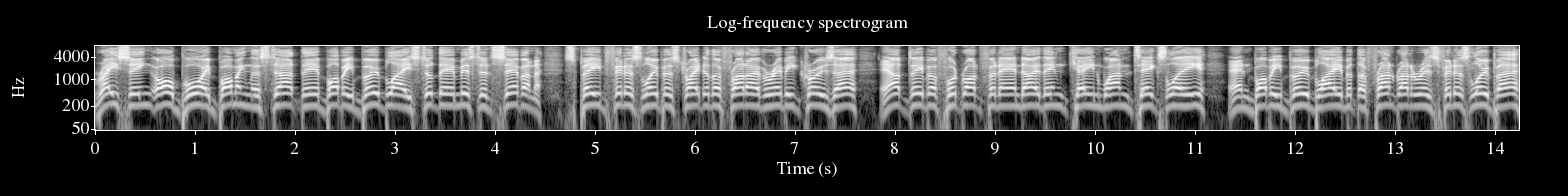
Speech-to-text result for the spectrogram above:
Racing, oh boy, bombing the start there. Bobby Buble stood there, missed at seven. Speed fittest Looper straight to the front over Ebby Cruiser. Out deeper, Footrod Fernando, then Keen One, Tex Lee, and Bobby Buble. But the front runner is Fittest Looper.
